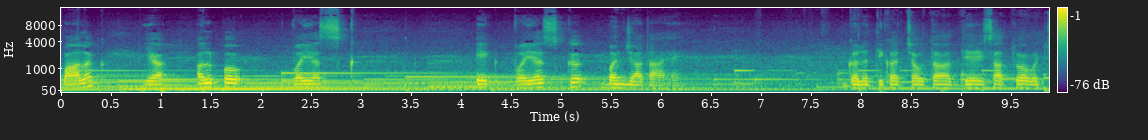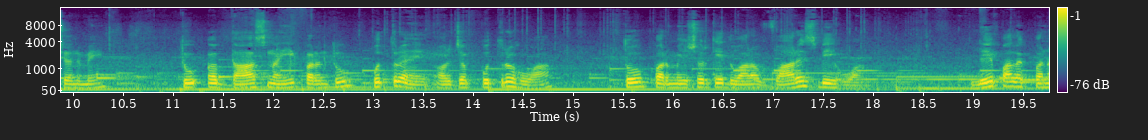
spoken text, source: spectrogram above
बालक या अल्प वयस्क एक वयस्क बन जाता है। गलती का चौथा अध्याय सातवा वचन में, तू अब दास नहीं, परंतु पुत्र है, और जब पुत्र हुआ तो परमेश्वर के द्वारा वारिस भी हुआ। ले पालकपन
